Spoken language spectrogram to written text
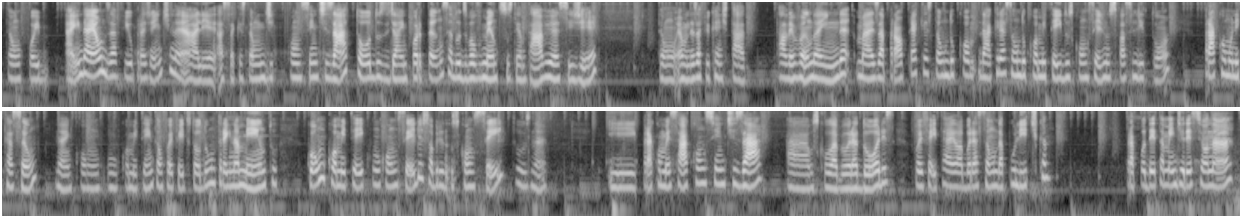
Então foi ainda é um desafio para a gente, né, Ali, essa questão de conscientizar todos da importância do desenvolvimento sustentável ESG. Então é um desafio que a gente está tá levando ainda, mas a própria questão do, da criação do comitê e dos conselhos nos facilitou para a comunicação né, com o comitê. Então, foi feito todo um treinamento com o comitê e com o conselho sobre os conceitos, né? E para começar a conscientizar a, os colaboradores, foi feita a elaboração da política para poder também direcionar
